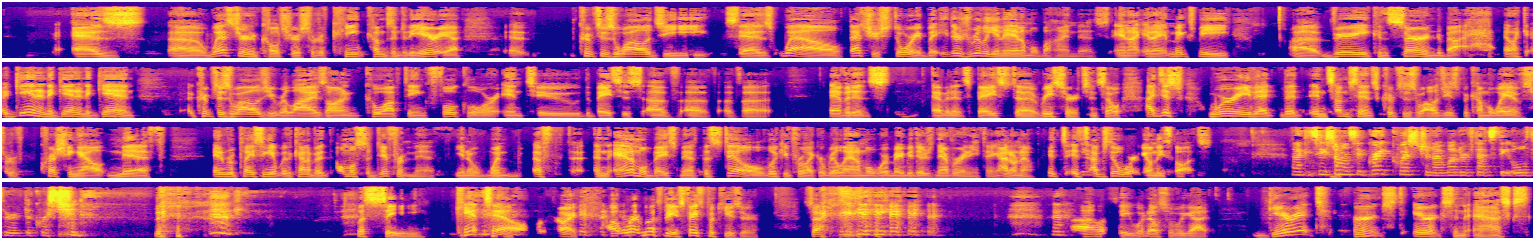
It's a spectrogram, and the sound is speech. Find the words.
as uh, Western culture sort of came, comes into the area. Uh, cryptozoology says, "Well, that's your story, but there's really an animal behind this," and I and I, it makes me uh, very concerned about ho- like again and again and again. Cryptozoology relies on co-opting folklore into the basis of of, of uh, evidence evidence based uh, research, and so I just worry that that in some sense cryptozoology has become a way of sort of crushing out myth and replacing it with kind of a almost a different myth. You know, when a, an animal based myth, but still looking for like a real animal where maybe there's never anything. I don't know. It's it's. Yeah. I'm still working on these thoughts. And I can see someone said, "Great question." I wonder if that's the author of the question. Let's see. Can't tell. Sorry. Uh, well, it must be his Facebook user. So uh, let's see. What else have we got? Garrett Ernst Erickson asks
